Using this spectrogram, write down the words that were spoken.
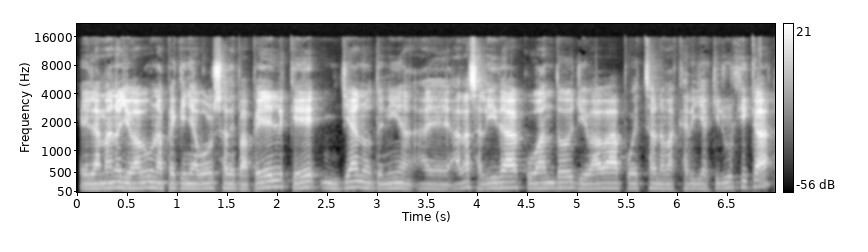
En la mano llevaba una pequeña bolsa de papel que ya no tenía eh, a la salida cuando llevaba puesta una mascarilla quirúrgica.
